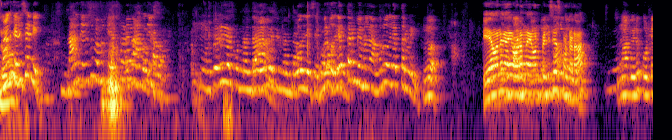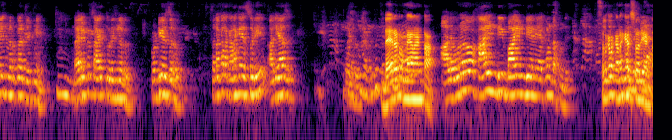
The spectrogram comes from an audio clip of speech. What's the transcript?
నాకు తెలుసండి నాకు తెలుసు మిమ్మల్ని చేసుకోవడం నాకు తెలుసు. వదిలేసారు. మరి వదిలేస్తారు మిమ్మల్ని అందరూ వదిలేస్తారు వీళ్ళు ఇంకో ఏమన్నా ఎవడన్నా ఏమన్నా పెళ్ళి చేసుకుంటాడా? సినిమా పేరు కొట్టేసి మిరపకాయల చట్నీ. Director Sahithya original. Producer. Chilakala Kanakeswari alias director నేనంట. వాళ్ళెవరో హాయ్ అండి బాయ్ అండి అనే అకౌంట్ వస్తుంది సిలకల కనకేశ్వరి అంట.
